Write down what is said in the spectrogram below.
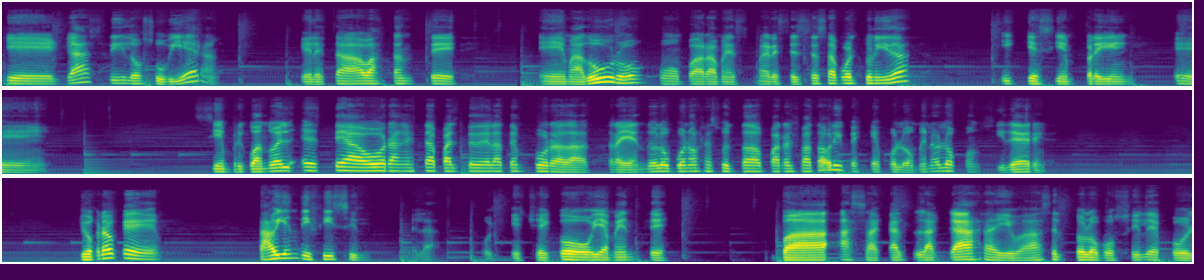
que Gasly lo subieran que él estaba bastante eh, maduro como para merecerse esa oportunidad y que siempre, eh, siempre y cuando él esté ahora en esta parte de la temporada trayendo los buenos resultados para el Fatali, pues que por lo menos lo consideren. Yo creo que está bien difícil, ¿verdad? Porque Checo obviamente va a sacar las garras y va a hacer todo lo posible por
